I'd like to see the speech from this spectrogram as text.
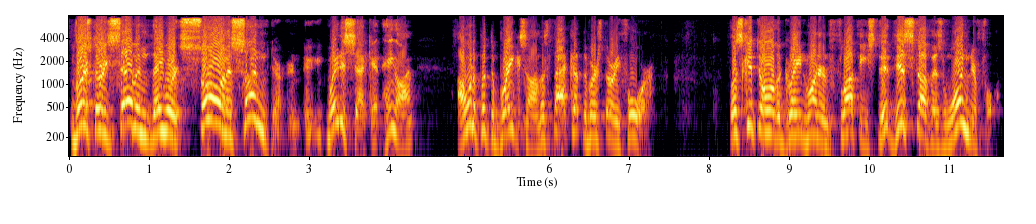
Verse 37, they were sawn asunder. Wait a second, hang on. I want to put the brakes on. Let's back up to verse 34. Let's get to all the great and wonder and fluffy. This stuff is wonderful.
